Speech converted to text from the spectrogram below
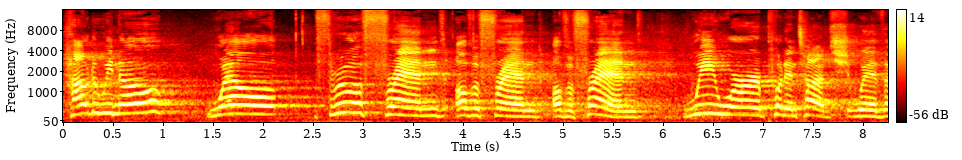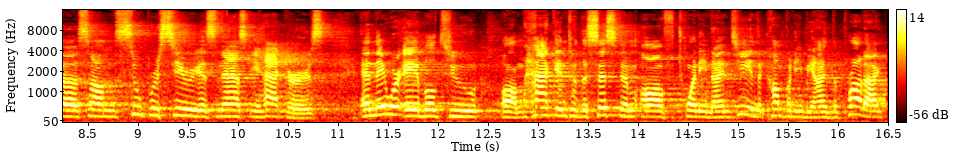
How do we know? Well, through a friend of a friend of a friend, we were put in touch with uh, some super serious, nasty hackers, and they were able to um, hack into the system of 2019, the company behind the product,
